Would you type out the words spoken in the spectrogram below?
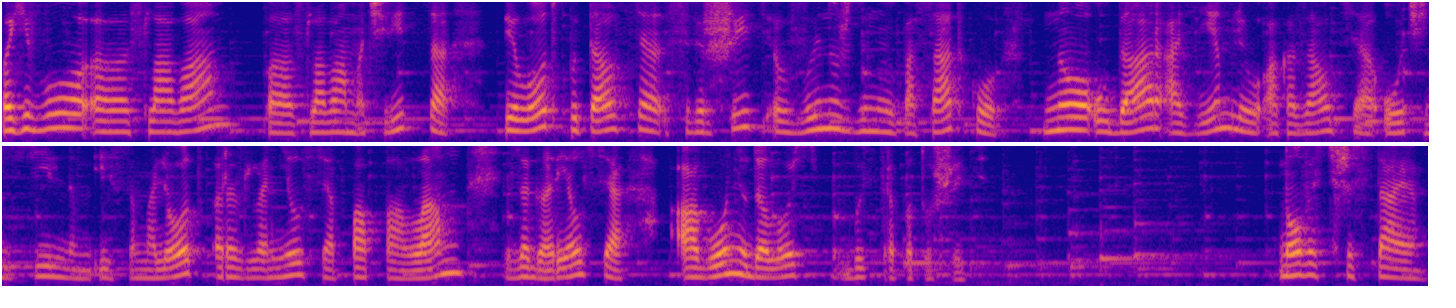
По его э, словам, по словам очевидца, Пилот пытался совершить вынужденную посадку, но удар о землю оказался очень сильным, и самолет разломился пополам, загорелся, огонь удалось быстро потушить. Новость шестая.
